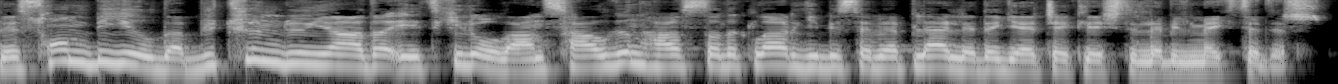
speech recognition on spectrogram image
ve son bir yılda bütün dünyada etkili olan salgın hastalıklar gibi sebeplerle de gerçekleştirilebilmektedir.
